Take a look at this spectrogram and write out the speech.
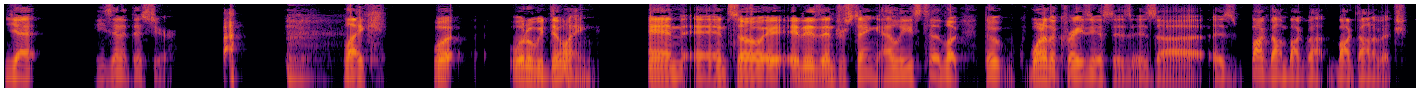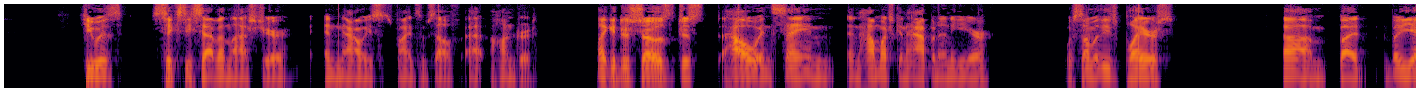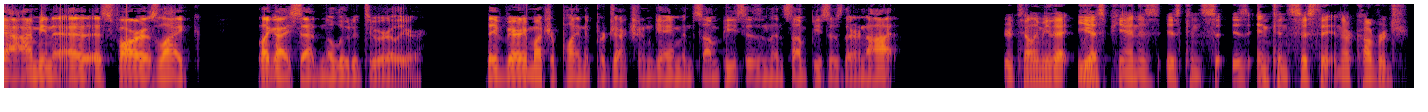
yet he's in it this year. like, what what are we doing? And and so it, it is interesting at least to look. The one of the craziest is is uh is Bogdan Bogdanovich. He was 67 last year and now he finds himself at 100. Like it just shows just how insane and how much can happen in a year with some of these players. Um, but but yeah, I mean, as far as like like I said and alluded to earlier, they very much are playing the projection game in some pieces, and then some pieces they're not. You're telling me that ESPN is is cons- is inconsistent in their coverage.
